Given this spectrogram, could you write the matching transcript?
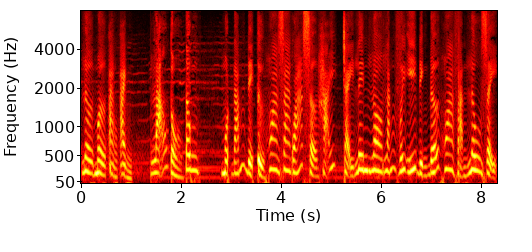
Lờ mờ ảng ảnh Lão Tổ Tông Một đám đệ tử hoa ra quá sợ hãi Chạy lên lo lắng với ý định đỡ hoa vạn lâu dậy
